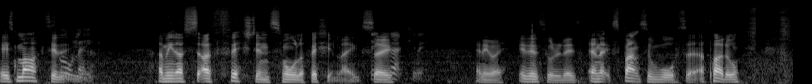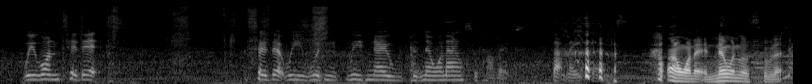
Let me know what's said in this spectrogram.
It's marketed. Small lake. I mean, I've, I've fished in smaller fishing lakes, so exactly. anyway, it is what it is. An expanse of water, a puddle. We wanted it so that we wouldn't we'd know that no one else would have it. That makes sense. I want it and No one else can have it.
